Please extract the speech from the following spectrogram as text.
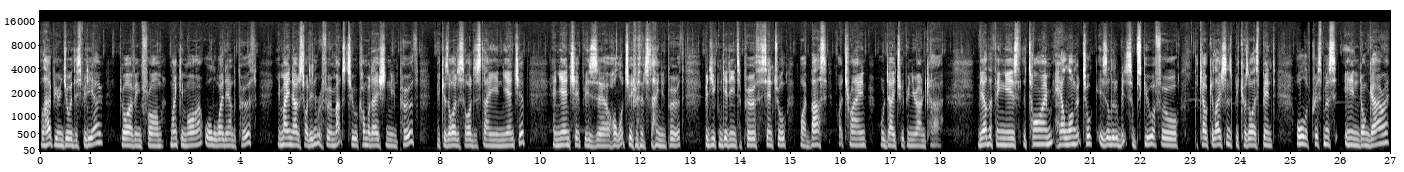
Well, I hope you enjoyed this video, driving from Monkey Mia all the way down to Perth. You may notice I didn't refer much to accommodation in Perth because I decided to stay in Yanchep and Yanchep is a whole lot cheaper than staying in Perth, but you can get into Perth Central by bus, by train or day trip in your own car. The other thing is the time, how long it took is a little bit obscure for the calculations because I spent all of Christmas in Dongara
